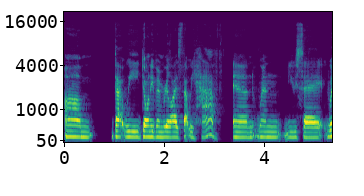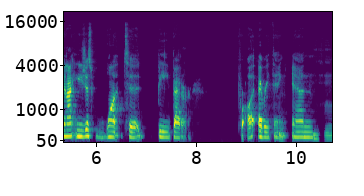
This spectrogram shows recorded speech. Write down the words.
um that we don't even realize that we have and when you say when i you just want to be better for everything and mm-hmm.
